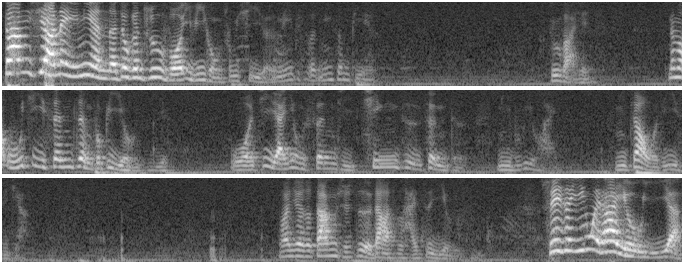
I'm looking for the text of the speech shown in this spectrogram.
当下那一念呢，就跟诸佛一鼻孔出气了，没分没分别。诸法现前，那么无忌身正不必有疑。我既然用身体亲自证得，你不必怀疑。你照我的意思讲。换句话说，当时智者大师还自己有疑，所以说因为他有疑啊，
